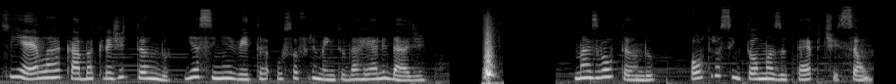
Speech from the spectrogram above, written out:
que ela acaba acreditando e assim evita o sofrimento da realidade. Mas voltando, outros sintomas do TEPT são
